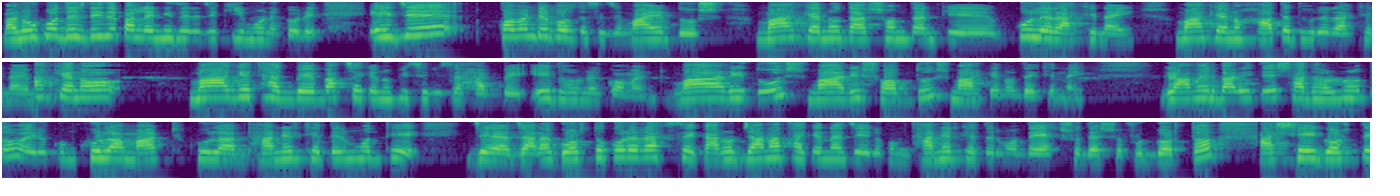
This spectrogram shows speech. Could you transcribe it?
মানে উপদেশ দিতে পারলে নিজের যে কি মনে করে। এই যে কমেন্টে বলতেছে যে, মায়ের দোষ। মা কেন তার সন্তানকে কোলে রাখে নাই? মা কেন হাতে ধরে রাখে নাই? মা কেন মা আগে থাকবে, বাচ্চা কেন পিছে পিছে হাঁটবে? এই ধরনের কমেন্ট মারই দোষ মারই সব দোষ মা কেন দেখে নাই? গ্রামের বাড়িতে সাধারণত এরকম খোলা মাঠ, খোলা ধানের ক্ষেতের মধ্যে যে যারা গর্ত করে রাখছে, কারোর জানা থাকে না যে এরকম ধানের ক্ষেতের মধ্যে একশো, দেড়শো ফুট গর্ত, আর সেই গর্তে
